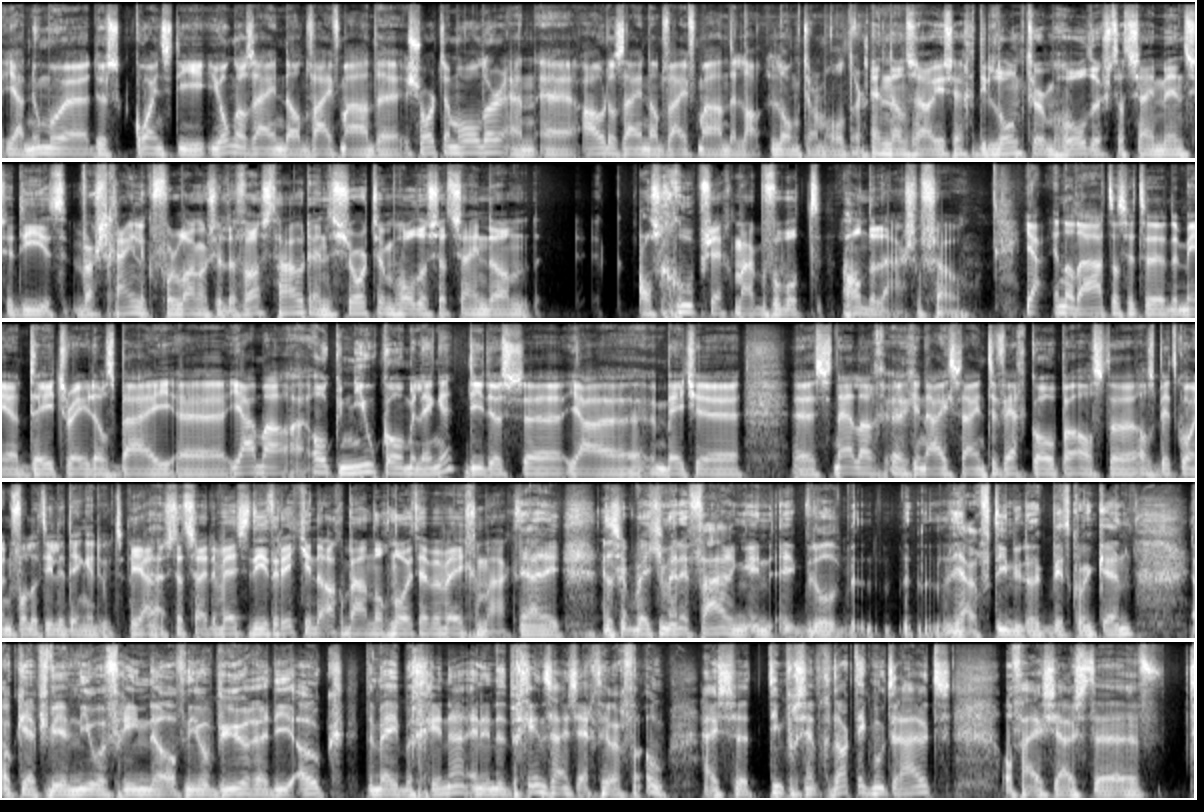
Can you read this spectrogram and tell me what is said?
ja, noemen we dus coins die jonger zijn dan vijf maanden short-term holder en ouder zijn dan vijf maanden long-term holder. En dan zou je zeggen, die long-term holders, dat zijn mensen die het waarschijnlijk voor langer zullen vasthouden. En de short-term holders, dat zijn dan als groep, zeg maar, bijvoorbeeld handelaars of zo. Ja, inderdaad. Daar zitten er meer daytraders bij. Uh, ja, maar ook nieuwkomelingen. Die dus uh, ja, een beetje uh, sneller geneigd zijn te verkopen als, de, als Bitcoin volatiele dingen doet. Ja, ja, dus dat zijn de mensen die het ritje in de achtbaan nog nooit hebben meegemaakt. Ja, nee. Dat is ook een beetje mijn ervaring. In, ik bedoel, een jaar of tien nu dat ik Bitcoin ken. Elke keer heb je weer nieuwe vrienden of nieuwe buren die ook ermee beginnen. En in het begin zijn ze echt heel erg van: oh, hij is 10% gedakt, ik moet eruit. Of hij is juist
